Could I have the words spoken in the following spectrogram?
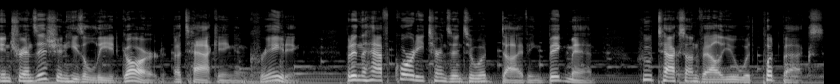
In transition, he's a lead guard, attacking and creating, but in the half court, he turns into a diving big man who tacks on value with putbacks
